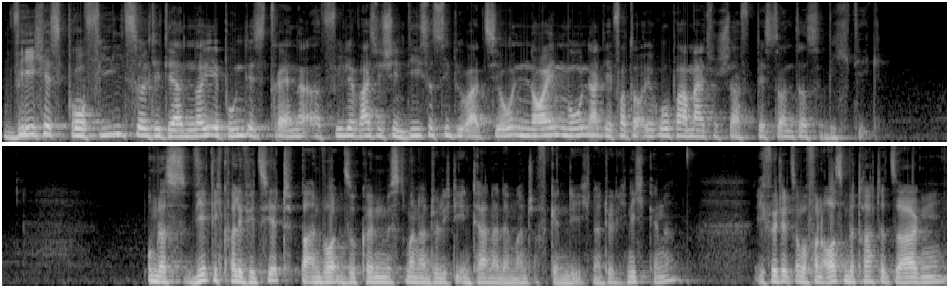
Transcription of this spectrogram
Welches Profil sollte der neue Bundestrainer erfüllen? Was ist in dieser Situation neun Monate vor der Europameisterschaft besonders wichtig? Um das wirklich qualifiziert beantworten zu können, müsste man natürlich die Interna der Mannschaft kennen, die ich natürlich nicht kenne. Ich würde jetzt aber von außen betrachtet sagen,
